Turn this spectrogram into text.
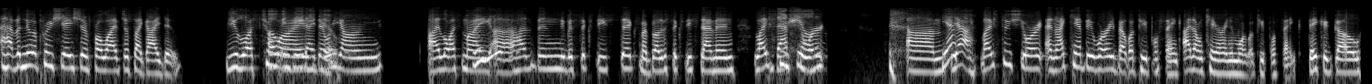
have a new appreciation for life just like I do. You lost two Oh, wives. indeed I they do. were young. I lost my Mhm. uh husband. He was 66. My brother was 67. Life's That's too short. Um, Yes. Yeah, life's too short, and I can't be worried about what people think. I don't care anymore what people think. They could go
